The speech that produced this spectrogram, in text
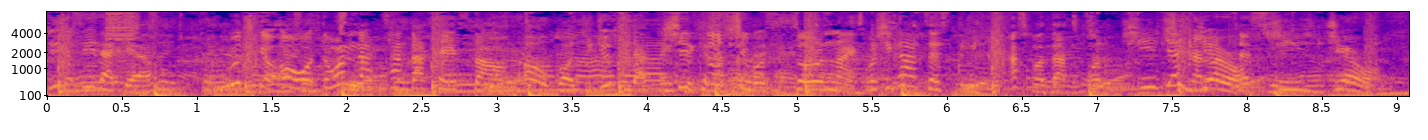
Did you see that girl? Which girl? Oh, the one that had that hairstyle. Oh God, did you see that thing? She thought she was so nice, but she can't test me. As for that one, She's she jealous. test me. She's jealous.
